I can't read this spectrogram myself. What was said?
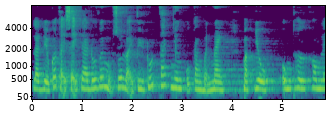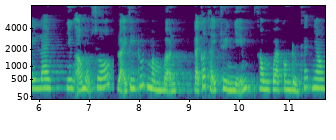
là điều có thể xảy ra đối với một số loại virus tác nhân của căn bệnh này. Mặc dù ung thư không lây lan, nhưng ở một số loại virus mầm bệnh lại có thể truyền nhiễm thông qua con đường khác nhau.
